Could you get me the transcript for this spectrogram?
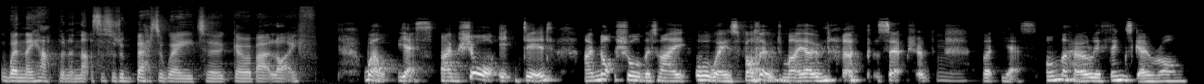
when they happen and that's a sort of better way to go about life? Well, yes, I'm sure it did. I'm not sure that I always followed my own perception. Mm. But yes, on the whole, if things go wrong,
